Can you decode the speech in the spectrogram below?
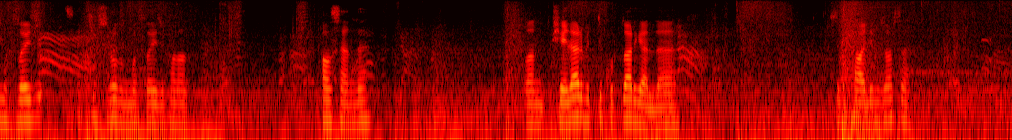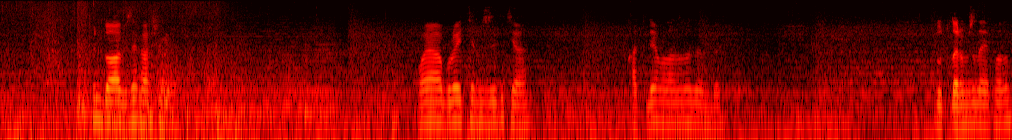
Mıhlayıcı. Kimsin oğlum mıhlayıcı falan. Al sen de. Lan şeyler bitti kurtlar geldi ha. Bizim halimiz varsa. Bütün doğa bize karşı gelir. Bayağı burayı temizledik ya. Katliam alanına döndü. Lootlarımızı da yapalım.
